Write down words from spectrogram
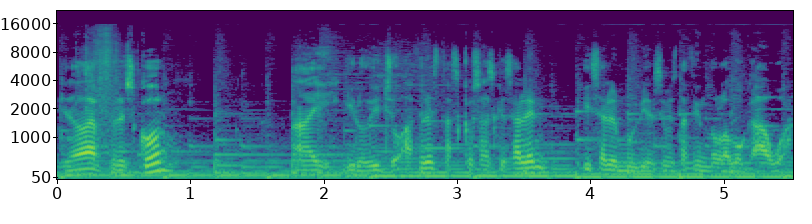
que le va a dar frescor. Ahí, y lo dicho, hacer estas cosas que salen y salen muy bien, se me está haciendo la boca agua.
